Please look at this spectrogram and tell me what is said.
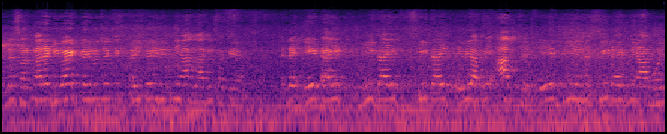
એટલે સરકારે ડિવાઈડ કર્યું છે કે કઈ કઈ રીતની આગ લાગી શકે એટલે A type B type C type એવી આપણી આગ છે. એ બી અને સી ટાઈપની આગ હોય.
